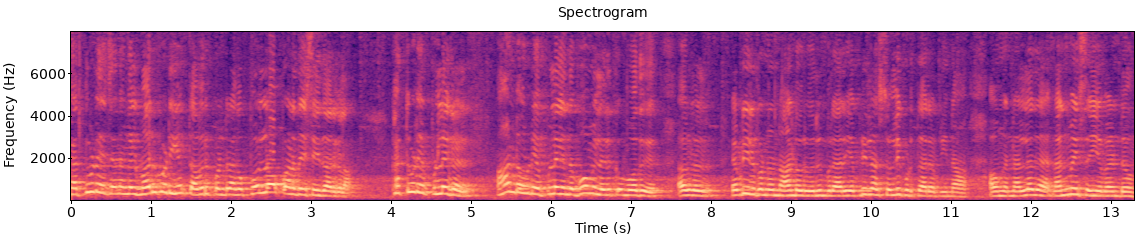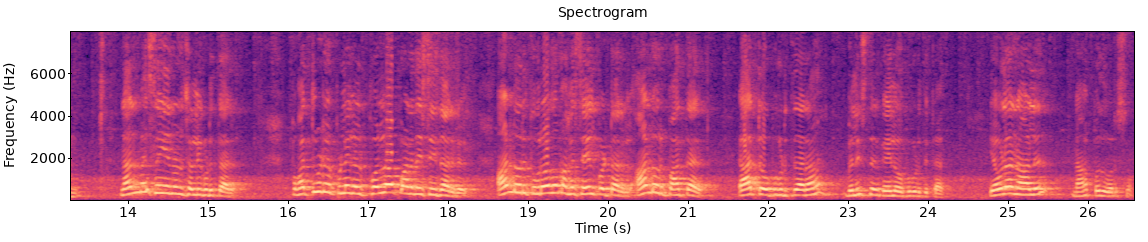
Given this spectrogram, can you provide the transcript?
கத்துடைய ஜனங்கள் மறுபடியும் தவறு பண்ணுறாங்க பொல்லாப்பானதை செய்தார்களாம். கத்துடைய பிள்ளைகள் ஆண்டவருடைய பிள்ளைங்க இந்த பூமியில் இருக்கும்போது அவர்கள் எப்படி இருக்கணும்னு ஆண்டவர் விரும்புகிறாரு எப்படிலாம் சொல்லி கொடுத்தாரு அப்படின்னா அவங்க நல்லதை நன்மை செய்ய வேண்டும். நன்மை செய்யணும்னு சொல்லி கொடுத்தாரு. கத்துடைய பிள்ளைகள் பொல்லாப்பானதை செய்தார்கள். ஆண்டவருக்கு விரோதமாக செயல்பட்டார்கள். ஆண்டவர் பார்த்தார். யார்கிட்ட ஒப்பு கொடுத்தாரா? பெலிஸ்தர் கையில் ஒப்பு கொடுத்துட்டார். எவ்வளோ நாள்? நாற்பது வருஷம்.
